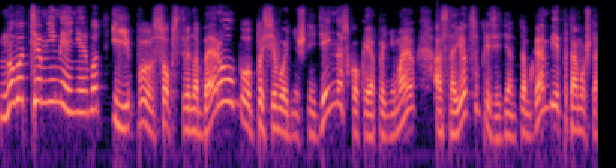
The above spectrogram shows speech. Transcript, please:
Но вот тем не менее, вот и, собственно, Бэрроу по сегодняшний день, насколько я понимаю, остается президентом Гамбии, потому что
